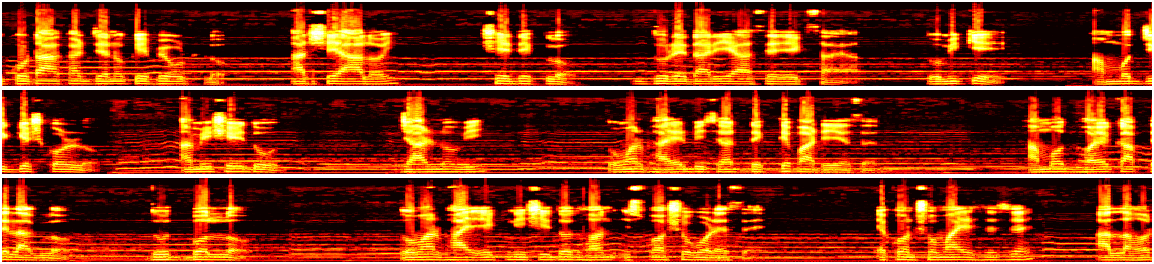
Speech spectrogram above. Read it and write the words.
গোটা আকার যেন কেঁপে উঠল, আর সে আলোয় সে দেখল, দূরে দাঁড়িয়ে আছে এক ছায়া। তুমি কে? আম্মদ জিজ্ঞেস করল। আমি সেই দূত, যার নবী তোমার ভাইয়ের বিচার দেখতে পাঠিয়েছেন। আম্মদ ভয়ে কাঁপতে লাগল। দূত বলল, তোমার ভাই এক নিষিদ্ধ ধন স্পর্শ করেছে। এখন সময় এসেছে আল্লাহর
